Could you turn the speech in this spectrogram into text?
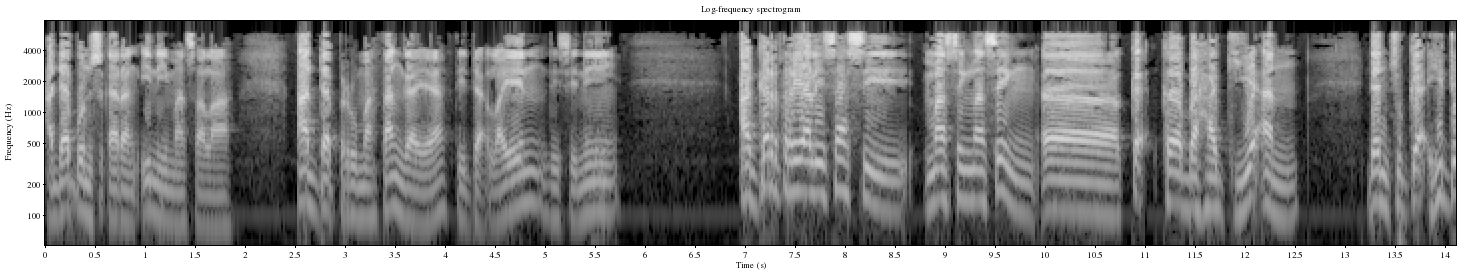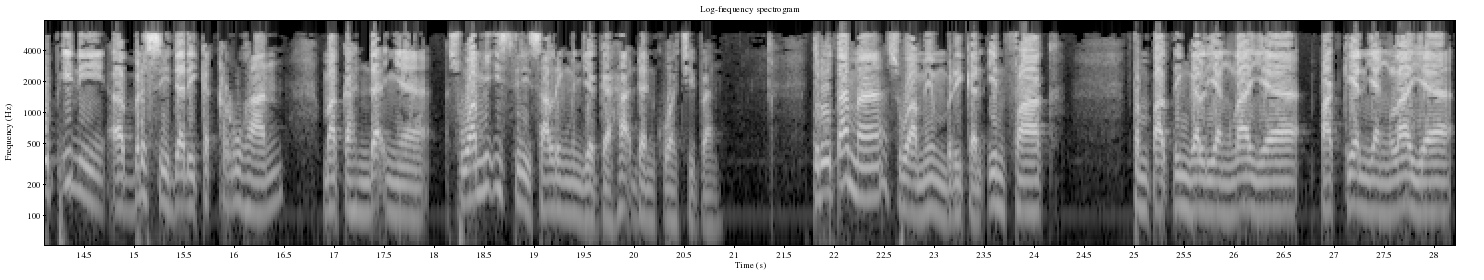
adapun sekarang ini masalah ada berumah tangga ya, tidak lain di sini agar terrealisasi masing-masing ke kebahagiaan dan juga hidup ini uh, bersih dari kekeruhan, maka hendaknya suami istri saling menjaga hak dan kewajiban. Terutama suami memberikan infak, tempat tinggal yang layak, pakaian yang layak,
